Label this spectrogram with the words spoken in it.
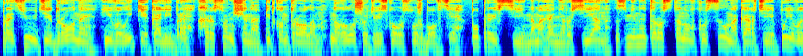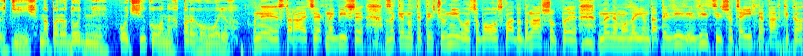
Працюють і дрони, і великі калібри. Херсонщина під контролем, наголошують військовослужбовці. Попри всі намагання росіян змінити розстановку сил на карті бойових дій напередодні очікуваних переговорів. Вони стараються якнайбільше закинути тих човнів особового складу до нас, щоб е, ми не могли їм дати ві- відсіч, що це їхня тактика.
